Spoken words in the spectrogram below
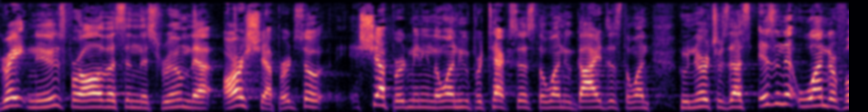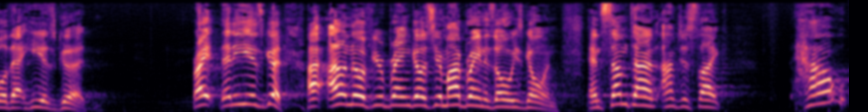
great news for all of us in this room that our shepherd, so shepherd, meaning the one who protects us, the one who guides us, the one who nurtures us, isn't it wonderful that he is good? Right? That he is good. I, I don't know if your brain goes here. My brain is always going. And sometimes I'm just like, how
